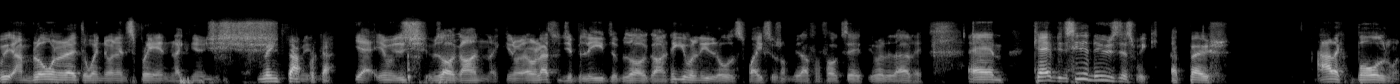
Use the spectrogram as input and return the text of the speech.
We, I'm blowing it out the window and then spraying like you know, I mean, Africa. yeah, you know, it was, all gone. Like, you know, or that's what you believed. It was all gone. I think you would have needed Old Spice or something like that for fuck's sake. You rid of that. eh? Um, Kev, did you see the news this week about Alec Baldwin?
